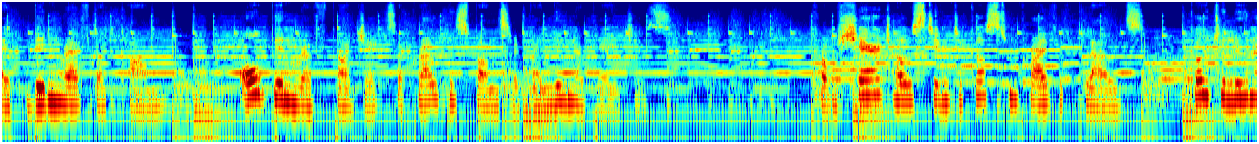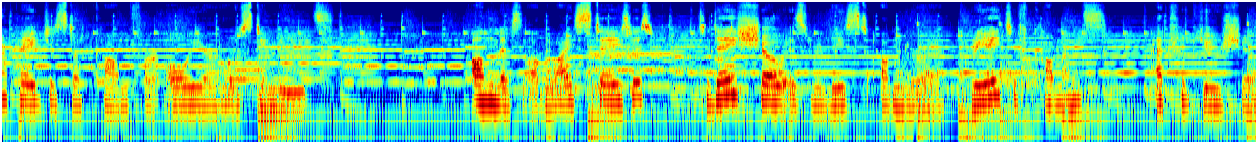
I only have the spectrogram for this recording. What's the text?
at binrev.com. All BinRev projects are proudly sponsored by Lunar Pages. From shared hosting to custom private clouds, go to lunarpages.com for all your hosting needs. Unless otherwise stated, today's show is released under a Creative Commons Attribution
